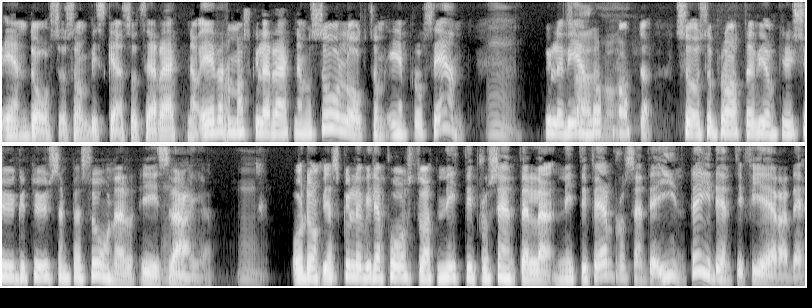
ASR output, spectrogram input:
Ändå så, som vi ska så att säga räkna. Även om man skulle räkna så lågt som en procent mm. skulle vi ändå prata, så, så pratar vi omkring 20 000 personer i mm. Sverige. Mm. Och de, jag skulle vilja påstå att 90 procent eller 95 procent är inte identifierade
